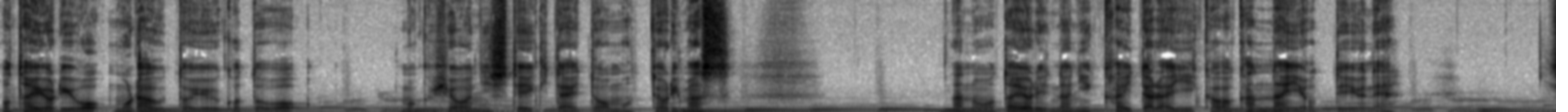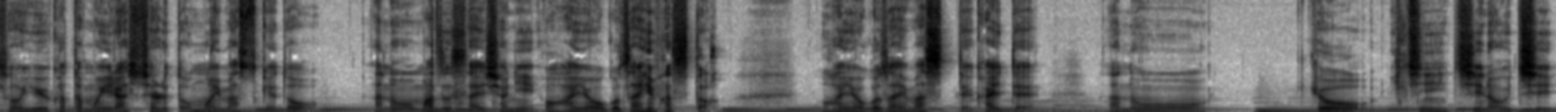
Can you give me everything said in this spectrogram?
お便りをもらうということを目標にしていきたいと思っております。あの、お便り何書いたらいいかわかんないよっていうね、そういう方もいらっしゃると思いますけど、あの、まず最初におはようございますと、おはようございますって書いて、あの今日一日のうち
